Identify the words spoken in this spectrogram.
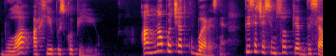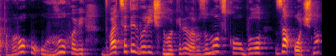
була архієпископією. А на початку березня 1750 року у Глухові 22-річного Кирила Розумовського було заочно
